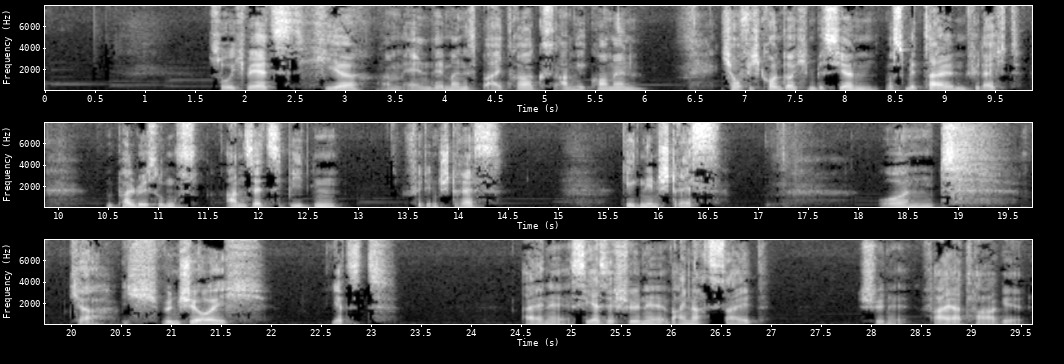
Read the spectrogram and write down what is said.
So, ich wäre jetzt hier am Ende meines Beitrags angekommen. Ich hoffe, ich konnte euch ein bisschen was mitteilen, vielleicht ein paar Lösungsansätze bieten für den Stress, gegen den Stress. Und ja, ich wünsche euch jetzt eine sehr, sehr schöne Weihnachtszeit, schöne Feiertage,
